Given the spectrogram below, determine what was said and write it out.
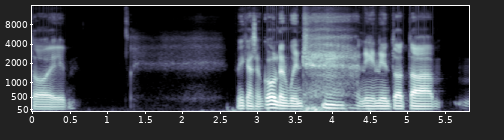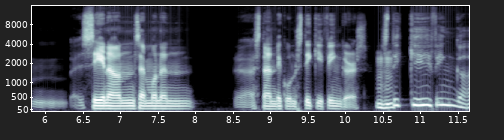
toi, mikä se on, Golden Wind, Mm. niin, niin tota, mm, siinä on semmoinen standi kuin Sticky Fingers. Mhm. Sticky Finger.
